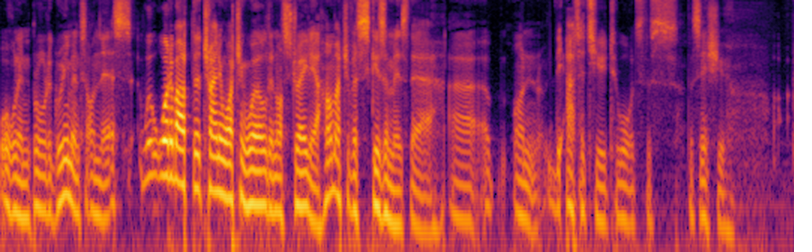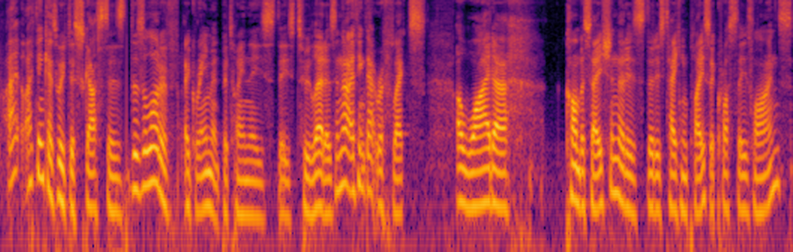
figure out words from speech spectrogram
all in broad agreement on this. W- what about the China watching world in Australia? How much of a schism is there uh, on the attitude towards this this issue? I, I think, as we've discussed, there's there's a lot of agreement between these these two letters, and I think that reflects a wider conversation that is that is taking place across these lines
